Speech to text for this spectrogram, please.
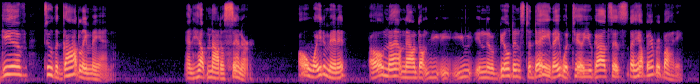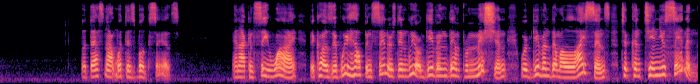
Give to the godly man and help not a sinner. Oh, wait a minute. Oh, now, now, don't you, you in the buildings today, they would tell you God says to help everybody. But that's not what this book says. And I can see why, because if we're helping sinners, then we are giving them permission, we're giving them a license to continue sinning.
